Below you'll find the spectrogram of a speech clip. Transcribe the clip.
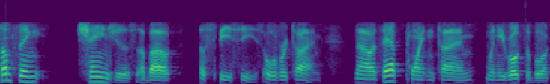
something changes about a species over time. Now, at that point in time, when he wrote the book,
